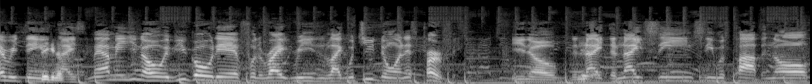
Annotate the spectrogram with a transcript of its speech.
everything Speaking is of- nice, man. I mean, you know, if you go there for the right reasons, like what you're doing, that's perfect. You know, the night the night scene, see what's popping off.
